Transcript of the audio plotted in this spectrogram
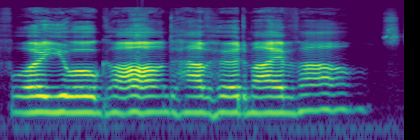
For you, O God, have heard my vows.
